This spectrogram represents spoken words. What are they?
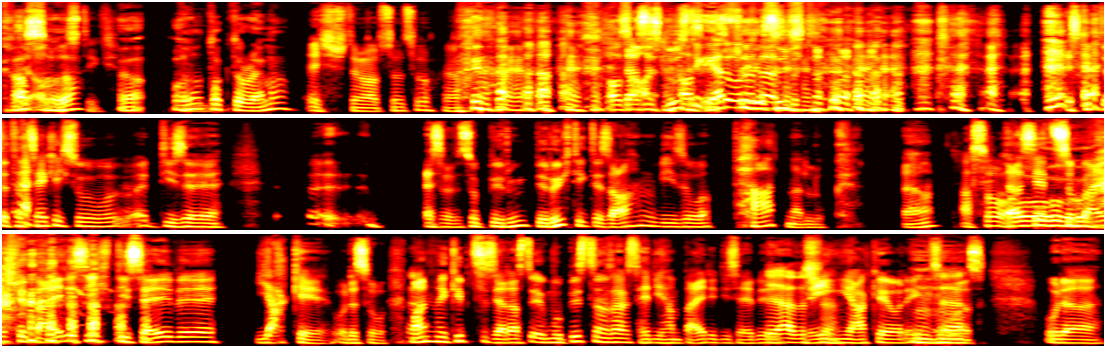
Krass, ist ja oder? lustig. Ja, oder? Ähm, Dr. Rammer? Ich stimme absolut zu. Ja. Aus, Das ist lustig aus ist, oder ärztlicher das- Sicht. Es gibt ja tatsächlich so äh, diese, äh, also so berühmt berüchtigte Sachen wie so Partnerlook. Ja? Ach so. Dass jetzt zum Oh. Beispiel beide sich dieselbe Jacke oder so. Manchmal gibt es ja, dass du irgendwo bist und sagst, hey, die haben beide dieselbe Ja, das stimmt. Regenjacke oder irgend Mhm. sowas. Oder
